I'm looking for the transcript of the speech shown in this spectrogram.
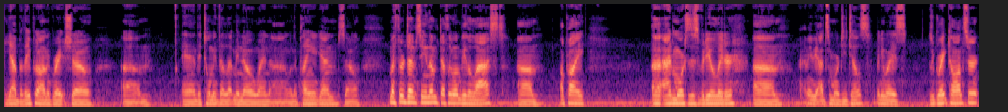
yeah, but they put on a great show. Um, and they told me they'll let me know when uh, when they're playing again. So my third time seeing them, definitely won't be the last. Um, I'll probably uh, add more to this video later. Um, maybe add some more details. But anyways, it was a great concert.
